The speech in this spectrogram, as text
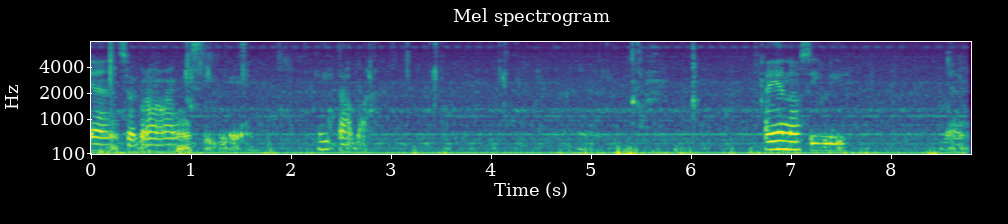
Yan, sobrang maraming sili. Kita ba? Ayan o, sili. Yan.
